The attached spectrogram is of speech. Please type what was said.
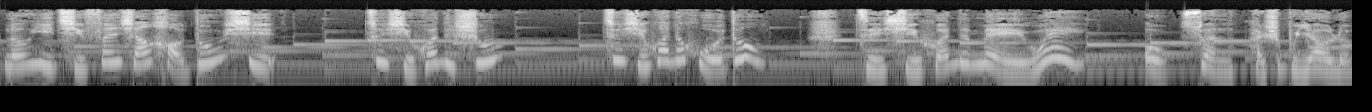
能一起分享好东西，最喜欢的书，最喜欢的活动，最喜欢的美味。哦，算了，还是不要了。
